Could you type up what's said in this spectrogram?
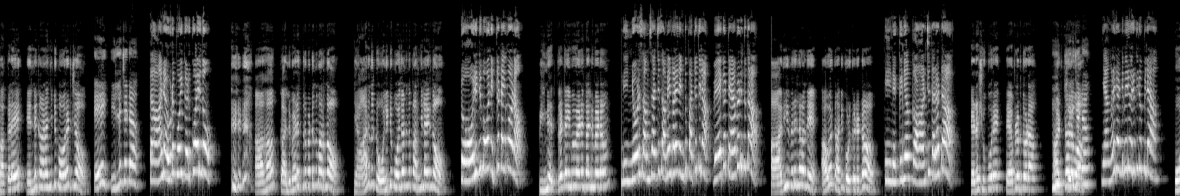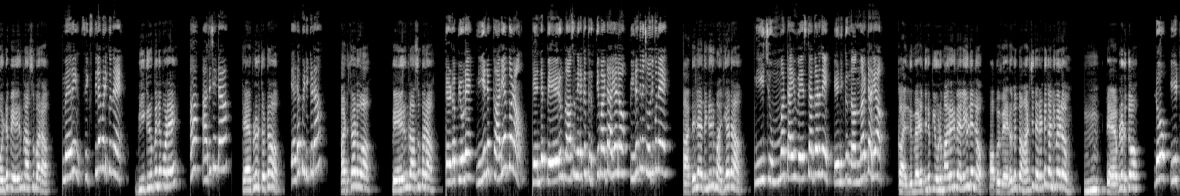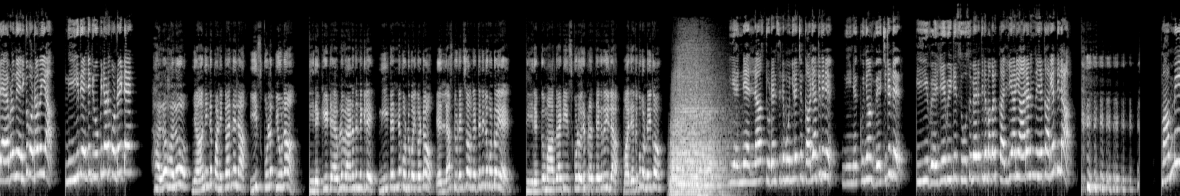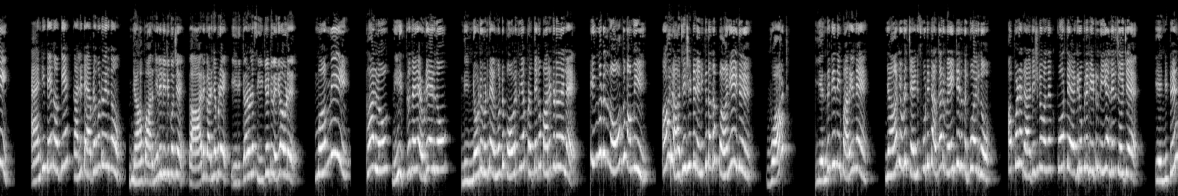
മക്കളെ എന്നെ കാണാഞ്ഞിട്ട് ബോറടിച്ചോ? ഏയ് ഇല്ല ചേട്ടാ. താൻ എവിടെ പോയി കിടക്കുമായിരുന്നു ആഹാ കല്ലുമേട എത്ര പെട്ടെന്ന് മറന്നോ? ഞാനൊന്ന് ടോയ്ലറ്റ് പോയതാണെന്ന് പറഞ്ഞില്ലായിരുന്നോ? ടോയ്ലറ്റ് പോകാൻ ഇത്ര ടൈം ആണോ? പിന്നെ എത്ര ടൈം വേണം കല്ലുമേടം നിന്നോട് സംസാരിച്ച സമയം കളയാൻ എനിക്ക് പറ്റത്തില്ല. വേഗം ടാബ് ആദ്യം ഇവരല്ല വന്നേ? അവർക്ക് ആദ്യം കൊടുക്കട്ടോ കേട്ടോ. നിനക്ക് ഞാൻ കാണിച്ചു തരാട്ടാ. എടാ ഷുക്കൂറെ ടേബിൾ എടുത്തോടാ. അടുത്ത ശരി ആൾ വാ. ഞങ്ങൾ രണ്ടുപേരും ഒരു ഗ്രൂപ്പിലാ മോളുടെ പേരും ക്ലാസ്സും പറ. മേരി സിക്സ്ത്തിലാ പഠിക്കുന്നേ. ബി ഗ്രൂപ്പല്ലേ മോളെ? ആ അത് ചേട്ടാ. ടേബിൾ എടുത്തോട്ടോ. എടാ പിടിക്കടാ അടുത്ത ആൾ വാ പേരും ക്ലാസ്സും പറ അതല്ലേ അതിന്റെ ഒരു മര്യാദ. നീ ചുമ്മാ ടൈം വേസ്റ്റ് ആക്കണമെന്നേ എനിക്ക് നന്നായിട്ട് അറിയാം. കല്ലുമേടത്തിന് പ്യൂണുമാരൊരു വിലയില്ലല്ലോ അപ്പൊ വില ഒന്ന് കാണിച്ചു തരണ്ടേ കല്ലുമേടം. ടേബിൾ എടുത്തോ. ഹലോ ഹലോ ഞാൻ നിന്റെ പണിക്കാരനല്ല. ഈ സ്കൂളിലെ പ്യൂണാ. നിനക്ക് ഈ ടേബിൾ വേണമെന്നുണ്ടെങ്കിൽ നീ തന്നെ കൊണ്ടുപോയിക്കോട്ടോ. എല്ലാ സ്റ്റുഡൻസും അങ്ങനെ തന്നെയല്ലേ കൊണ്ടുപോയേ. നിനക്ക് മാത്രമായിട്ട് ഈ സ്കൂൾ ഒരു പ്രത്യേകതയില്ല മര്യാദയ്ക്ക് കൊണ്ടേക്കോ എന്നെ എല്ലാ സ്റ്റുഡൻസിന്റെ മുന്നിൽ വെച്ച് കളിയാക്കിയതിന് നിനക്ക് ഞാൻ വെച്ചിട്ടുണ്ട്. ഈ വലിയ വീട്ടിൽ സൂസു മേഡത്തിന്റെ മകൾ കല്യാണി ആരാണെന്ന് നിനക്ക് അറിയത്തില്ല? മമ്മി ആന്റി ദേ നോക്കി കല്ല് ടേബിൾ കൊണ്ട് വരുന്നു. ഞാൻ പറഞ്ഞില്ലേ കൊച്ചേ കാൽ കഴിഞ്ഞപ്പോഴേ ഇരിക്കാനുള്ള സീറ്റ് ആയിട്ട് വരും അവൾ. മമ്മി ഹലോ നീ ഇത്ര നേരം എവിടെയായിരുന്നു? നിന്നോട് ഇവിടുന്ന് എങ്ങോട്ട് പോകരുത് ഞാൻ പ്രത്യേകം പറഞ്ഞിട്ടുള്ളതല്ലേ ഇങ്ങോട്ട് നോക്ക് മമ്മി ആ രാജേഷേട്ടൻ എനിക്ക് തന്ന പണിയാ ഇത് വാട്ട് എന്തൊക്കെയാ നീ പറയുന്നേ ഞാൻ ഇവിടെ ചൈനീസ് ഫുഡിന്റെ ആൾക്കാർ വെയിറ്റ് ചെയ്ത് നിൽക്കുമായിരുന്നു അപ്പോഴാ രാജേഷിന് വന്ന് ഫോർത്ത് എ ഗ്രൂപ്പിലെ നീട്ടു നീ അല്ലേ ചോദിച്ചേ എന്നിട്ട്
